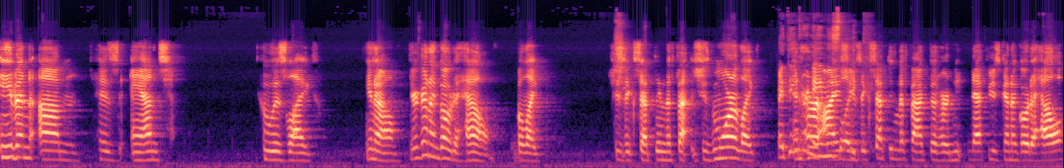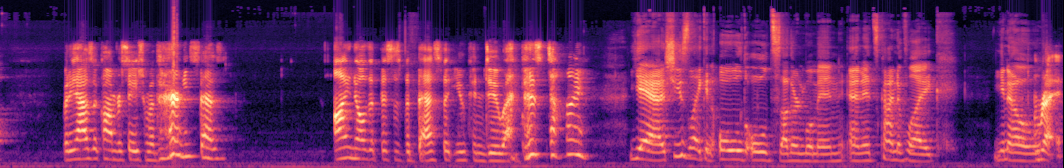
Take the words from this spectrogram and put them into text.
even um his aunt who is like you know you're gonna go to hell but like she's accepting the fact she's more like I think in her, her name eyes is like she's accepting the fact that her nephew's gonna go to hell but he has a conversation with her and he says i know that this is the best that you can do at this time Yeah, she's like an old, old Southern woman, and it's kind of like, you know, right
